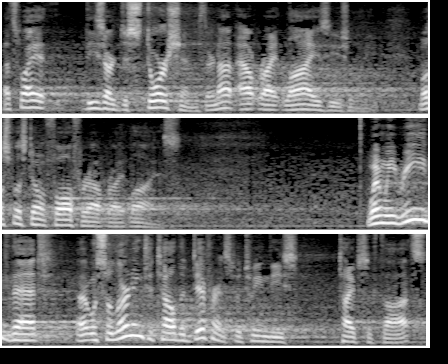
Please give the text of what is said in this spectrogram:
That's why it, these are distortions. They're not outright lies usually. Most of us don't fall for outright lies. When we read that, uh, well, so learning to tell the difference between these types of thoughts,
